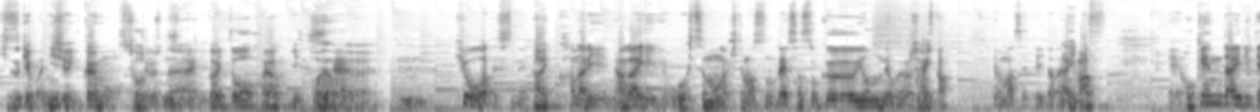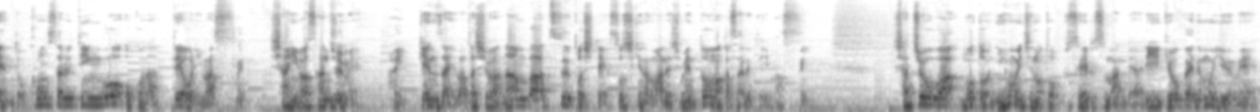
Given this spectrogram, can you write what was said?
気づけば21回もやってるんですね。す意外と早いですね。うん。今日はですね、はいかなり長いご質問が来てますので、早速読んでもよろしいですか、読ませていただきます、えー保険代理店とコンサルティングを行っております。はい社員は30名。はい。現在私はナンバー2として組織のマネジメントを任されています。はい社長は元日本一のトップセールスマンであり、業界でも有名、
